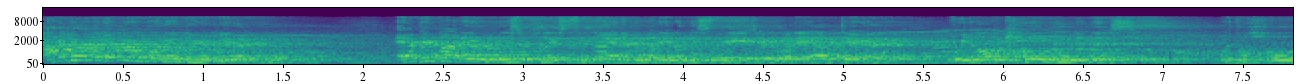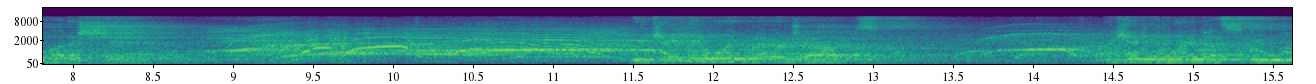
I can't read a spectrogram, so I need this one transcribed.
I know that everyone in here, man, everybody in this place tonight, everybody on the stage, everybody out there, we all came into this with a whole lot of shit. We came in worried about our jobs. We came here worried about school.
